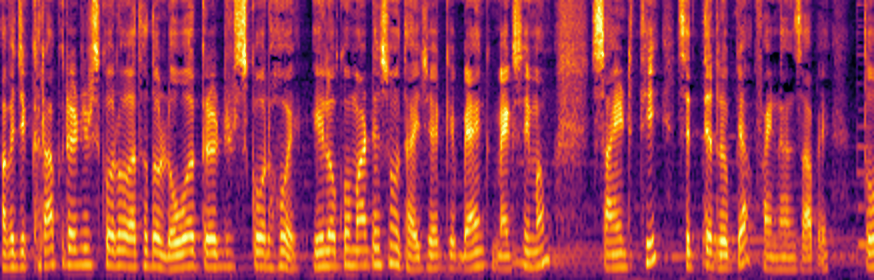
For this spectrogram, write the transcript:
હવે જે ખરાબ ક્રેડિટ સ્કોર હોય અથવા તો લોઅર ક્રેડિટ સ્કોર હોય, એ લોકો માટે શું થાય છે કે બેંક મેક્સિમમ સાઠથી સિત્તેર રૂપિયા ફાઇનાન્સ આપે. તો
